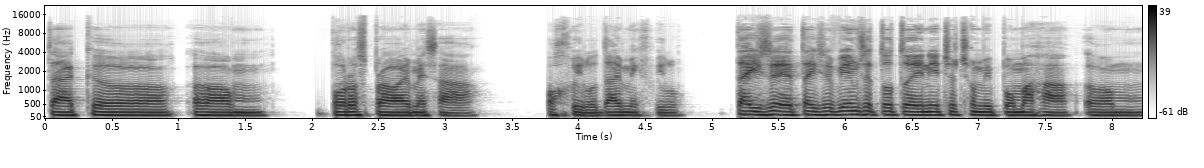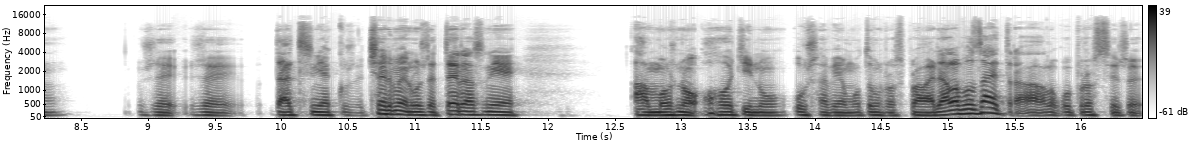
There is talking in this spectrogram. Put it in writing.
tak um, porozprávajme sa o chvíľu, daj mi chvíľu. Takže, takže viem, že toto je niečo, čo mi pomáha, um, že, že dať si nejakú že červenú, že teraz nie a možno o hodinu už sa viem o tom rozprávať, alebo zajtra, alebo proste, že,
